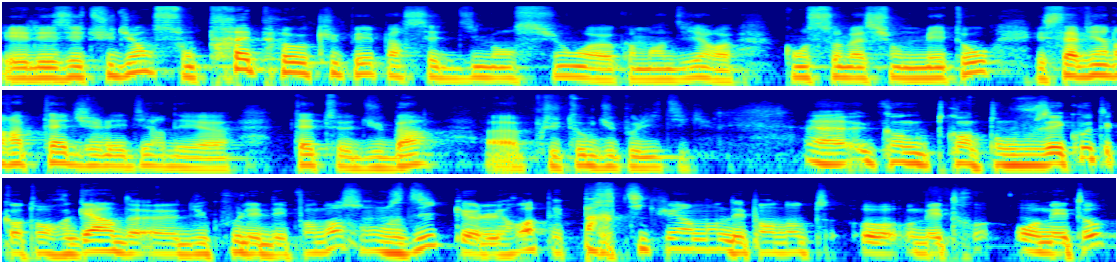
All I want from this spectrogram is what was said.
et les étudiants sont très préoccupés par cette dimension, comment dire, consommation de métaux, et ça viendra peut-être, j'allais dire, des peut-être du bas plutôt que du politique. Euh, quand, quand, on vous écoute et quand on regarde euh, du coup les dépendances, on se dit que l'Europe est particulièrement dépendante au, au métro, aux métaux,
